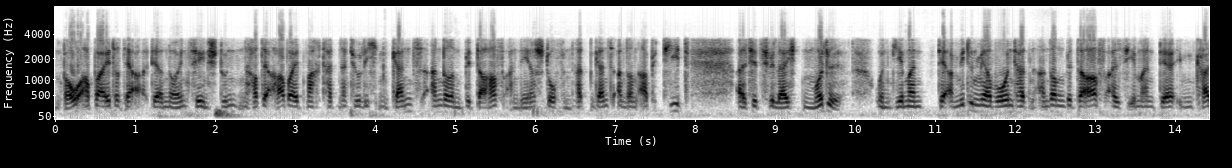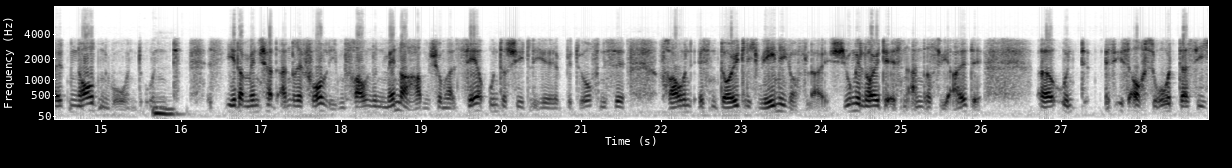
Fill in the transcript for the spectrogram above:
Ein Bauarbeiter, der, der 19 Stunden harte Arbeit macht, hat natürlich einen ganz anderen Bedarf an Nährstoffen, hat einen ganz anderen Appetit als jetzt vielleicht ein Model. Und jemand, der am Mittelmeer wohnt, hat einen anderen Bedarf als jemand, der im kalten Norden wohnt. Und jeder Mensch hat andere Vorlieben. Frauen und Männer haben schon mal sehr unterschiedliche Bedürfnisse. Frauen essen deutlich weniger Fleisch. Junge Leute essen anders wie alte. Äh, und es ist auch so, dass sich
